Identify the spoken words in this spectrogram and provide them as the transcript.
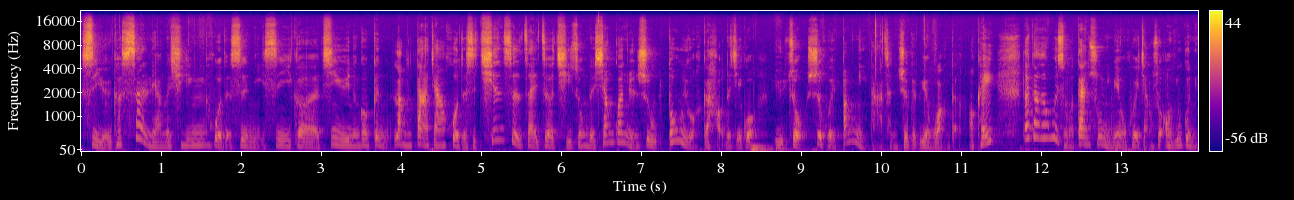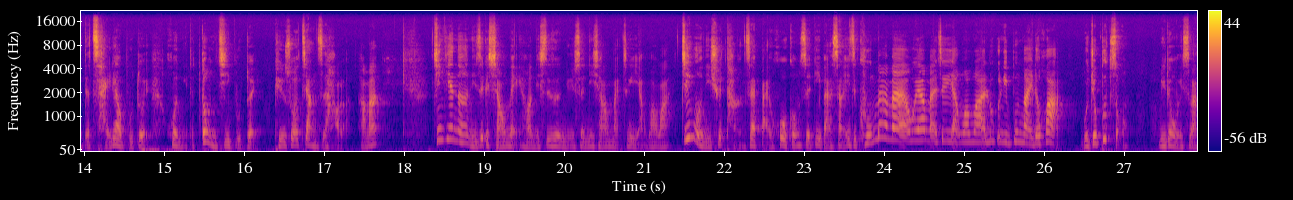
是有一颗善良的心，或者是你是一个基于能够更让大家，或者是牵涉在这其中的相关人事物都有个好的结果，宇宙是会帮你达成这个愿望的。OK？那刚刚为什么弹书里面我会讲说，哦，如果你的材料不对，或你的动机不对，比如说这样子好了，好吗？今天呢，你这个小美哈，你是这个女生，你想要买这个洋娃娃，结果你却躺在百货公司的地板上一直哭，妈妈，我要买这个洋娃娃，如果你不买的话，我就不走。你懂我意思吗？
